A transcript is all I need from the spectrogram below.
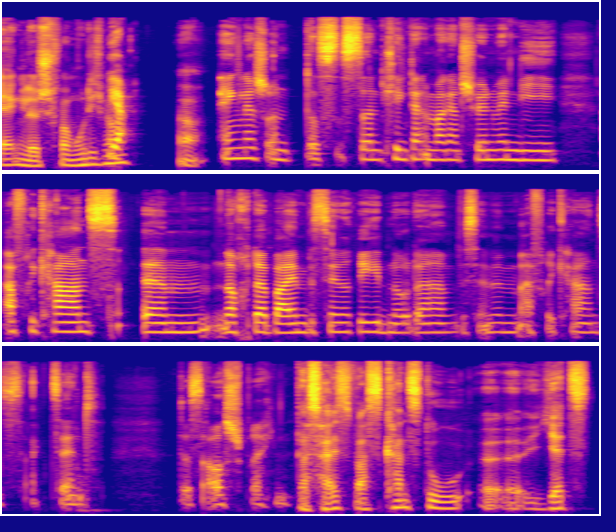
Englisch, vermute ich mal. Ja. Ja. Englisch und das ist dann klingt dann immer ganz schön, wenn die Afrikaans ähm, noch dabei ein bisschen reden oder ein bisschen mit dem Afrikaans-Akzent das aussprechen. Das heißt, was kannst du äh, jetzt,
